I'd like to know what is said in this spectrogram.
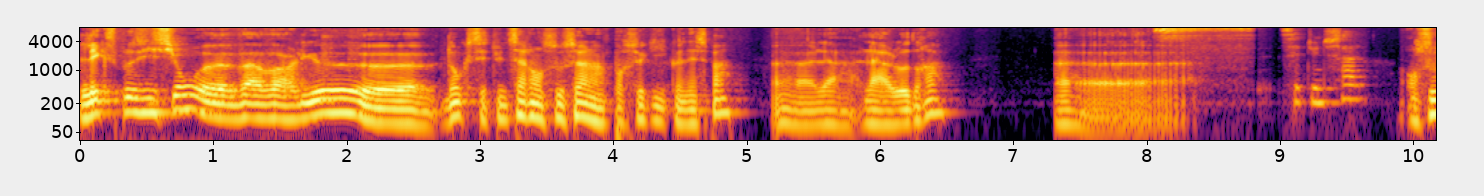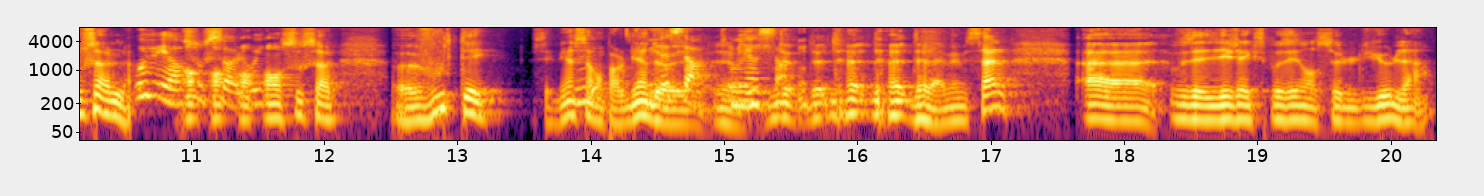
L'exposition euh, va avoir lieu, euh, donc c'est une salle en sous-sol, hein, pour ceux qui ne connaissent pas, euh, la, la Halodra. Euh, C'est une salle? en sous-sol. Oui, oui, en sous-sol, En, oui. en sous-sol. Euh, voûté, c'est bien ça, Mm. on parle bien de, c'est ça, de, c'est bien ça. de- de- de- de- de la même salle. Euh, vous avez déjà exposé dans ce lieu-là.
